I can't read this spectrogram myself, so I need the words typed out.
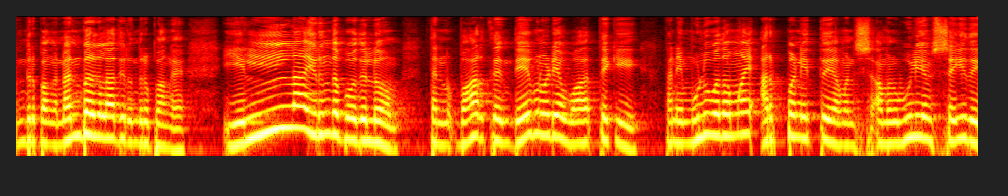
இருந்திருப்பாங்க நண்பர்களாவது இருந்திருப்பாங்க. எல்லாம் இருந்த போதிலும் தன் வார்த்தை தேவனுடைய வார்த்தைக்கு தன்னை முழுவதுமாய் அர்ப்பணித்து அவன் அவன் ஊழியம் செய்து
